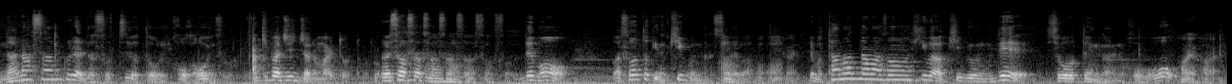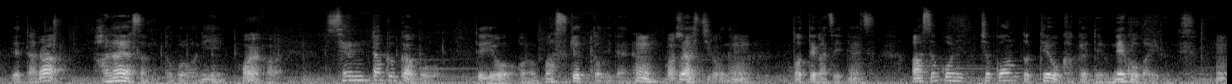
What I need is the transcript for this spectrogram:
73ぐらいでそっちを通る方が多いんですよ。秋葉神社の前とってこと？えそうそうそうそうそうそうそう。でも、まあ、その時の気分なんですそれは、うんうんうん。でもたまたまその日は気分で商店街の方をはいはい。出たら、花屋さんのところにはいはい。洗濯かごって要はこのバスケットみたいな、うん。プラスチックのうん。取っ手がついたやつ、あそこにちょこんと手をかけてる猫がいるんです。ようん。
